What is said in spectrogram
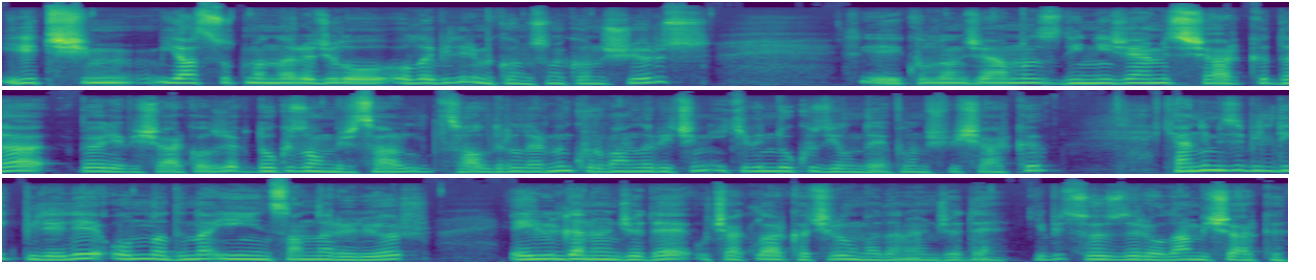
iletişim yaz tutmanın aracı olabilir mi konusunu konuşuyoruz. Ee, kullanacağımız, dinleyeceğimiz şarkı da böyle bir şarkı olacak. 9-11 saldırılarının kurbanları için 2009 yılında yapılmış bir şarkı. Kendimizi bildik bileli onun adına iyi insanlar ölüyor. Eylül'den önce de uçaklar kaçırılmadan önce de gibi sözleri olan bir şarkı.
